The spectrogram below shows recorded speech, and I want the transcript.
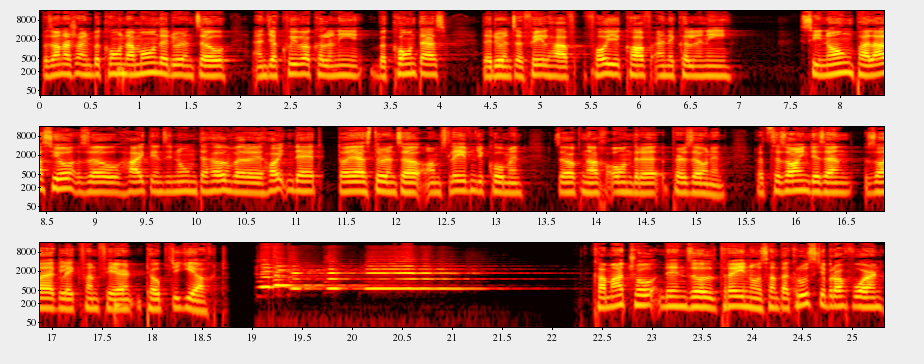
Besonders ein bekannter Mann, der durch so in der Kolonie bekannt ist, der durch so viel hat vorgekauft in der Kolonie. Sinon Palacio, so heißt den Sinon zu holen, weil er heute dort, da ist durch so ums Leben gekommen, so auch nach anderen Personen. Das zu sein, die sind säuerlich von fern top gejagt. Camacho, den soll Treno Santa Cruz gebracht worden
